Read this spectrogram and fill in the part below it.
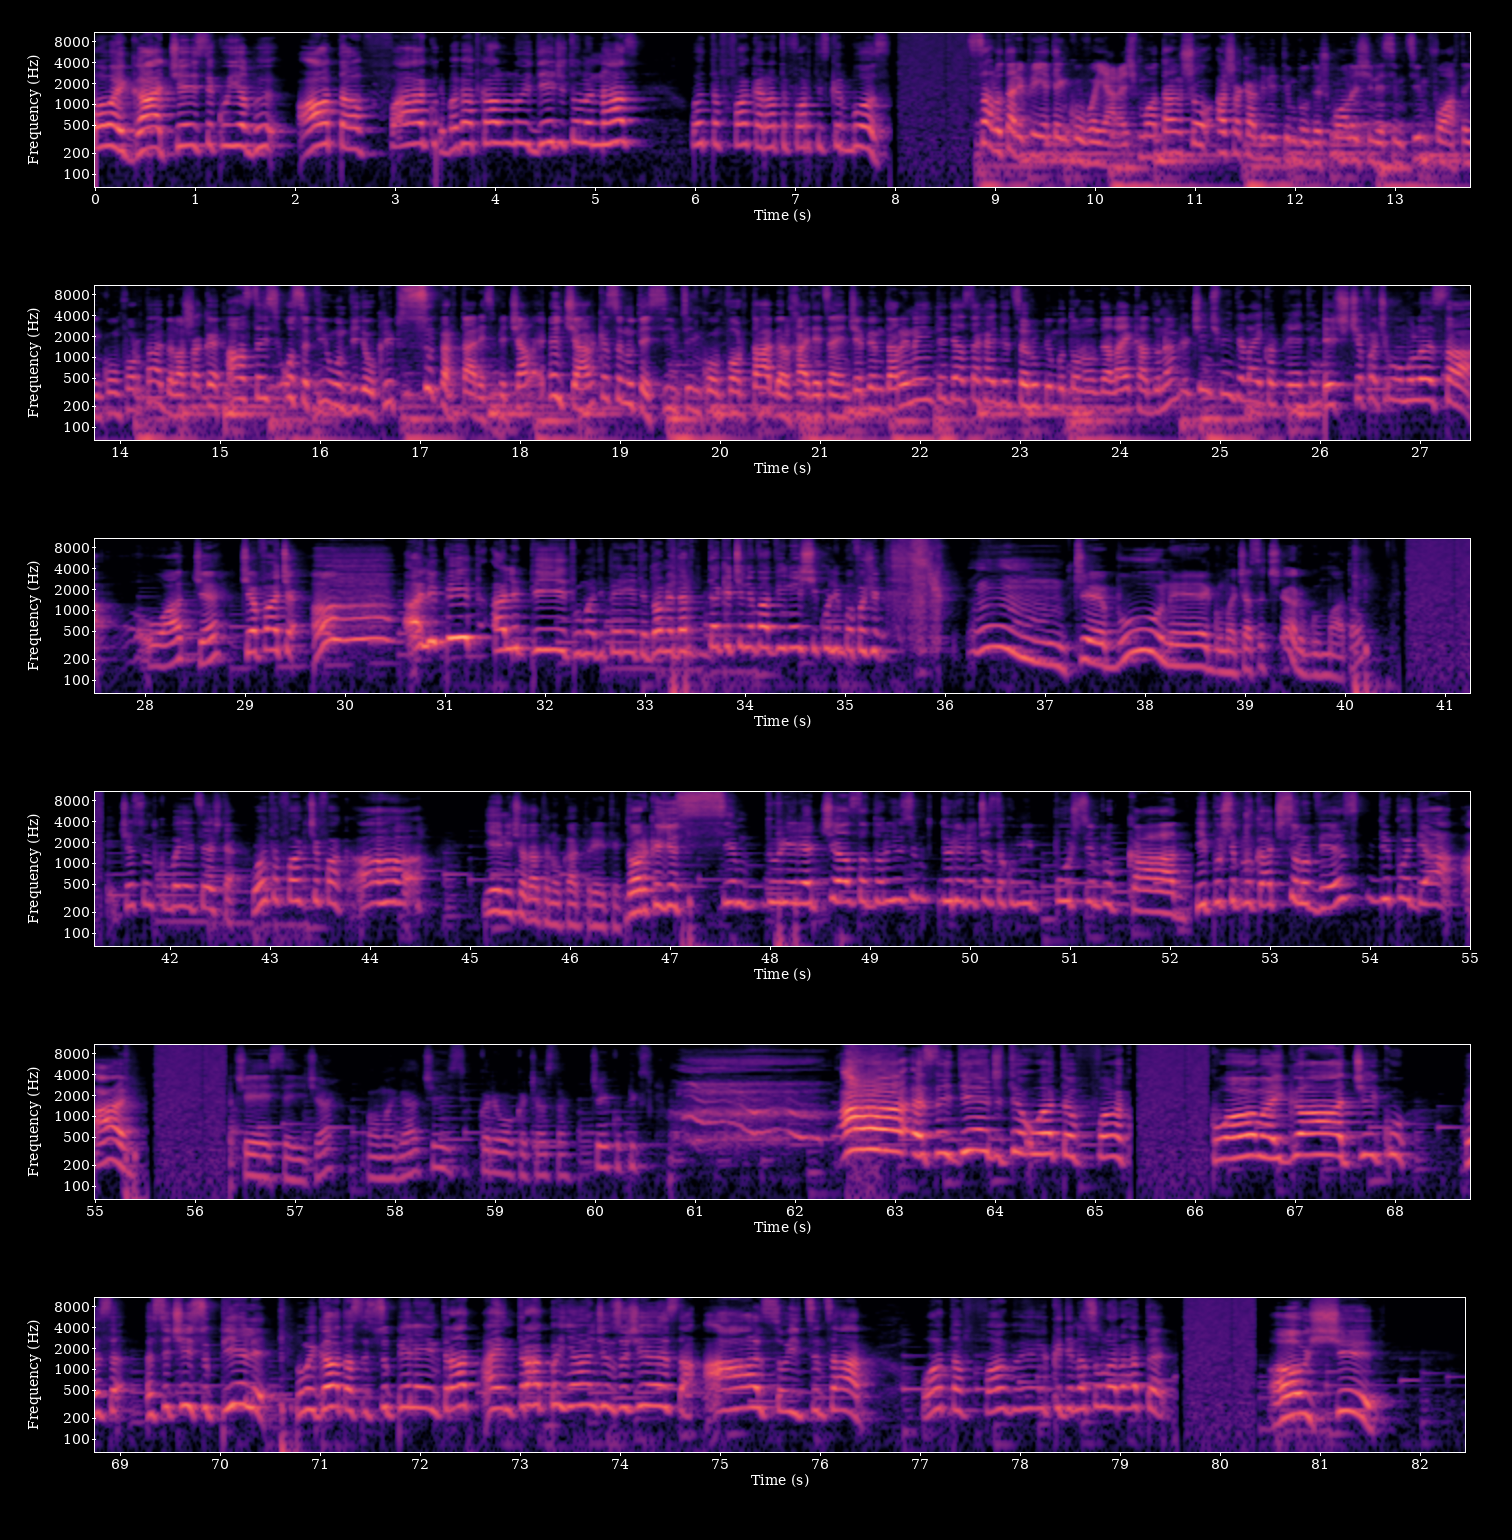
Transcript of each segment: Oh my god, ce este cu el? Bă, what the fuck? E băgat calul lui degetul în nas? What the fuck, arată foarte scârbos. Salutare prieteni cu voi iarăși Motan Show, așa că a venit timpul de școală și ne simțim foarte inconfortabil Așa că astăzi o să fie un videoclip super tare special Încearcă să nu te simți inconfortabil Haideți să începem, dar înainte de asta haideți să rupem butonul de like Adunăm vreo 5000 de like-uri prieteni Deci ce face omul ăsta? What? Ce? Ce face? Ah, a lipit, a lipit Guma de perete, doamne, dar dacă cineva vine și cu limbă fă și... Mmm, ce bune gumă ceasă. Cine a rugumat-o? Ce sunt cu băieții ăștia? What the fuck, ce fac? Ah, ei niciodată nu cad, prieteni. Doar că eu simt durerea aceasta, doar eu simt durerea aceasta cum ei pur și simplu cad. Ei pur și simplu cad și se lovesc de podea. Ai. Ce este aici? Oh my god, ce este cu carioca aceasta? ce e cu pixul? Ah, ăsta-i degete, what the fuck? Oh my god, ce cu... Ăsta, ăsta ce-i sub piele? Oh my god, asta sub piele a intrat? A intrat pe Iangen sau și ăsta? Ah, s-o-i țânțar. What the fuck, bă, cât de nasol arată. Oh shit.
